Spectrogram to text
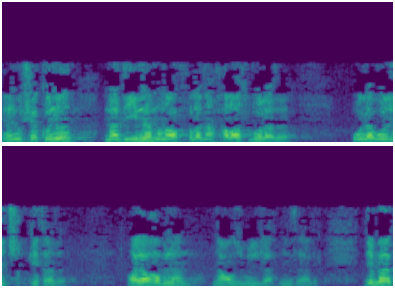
Ya'ni o'sha kuni madina munofiqlardan xalos bo'ladi. Ular o'zi chiqib ketadi. Oyog'i bilan demak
